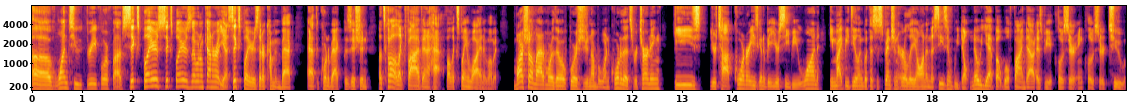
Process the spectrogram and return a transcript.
of one, two, three, four, five, six players. Six players. Is that what I'm counting right? Yeah, six players that are coming back at the cornerback position. Let's call it like five and a half. I'll explain why in a moment. Marshon Lattimore, though, of course, is your number one corner that's returning. He's your top corner. He's going to be your CB1. He might be dealing with a suspension early on in the season. We don't know yet, but we'll find out as we get closer and closer to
